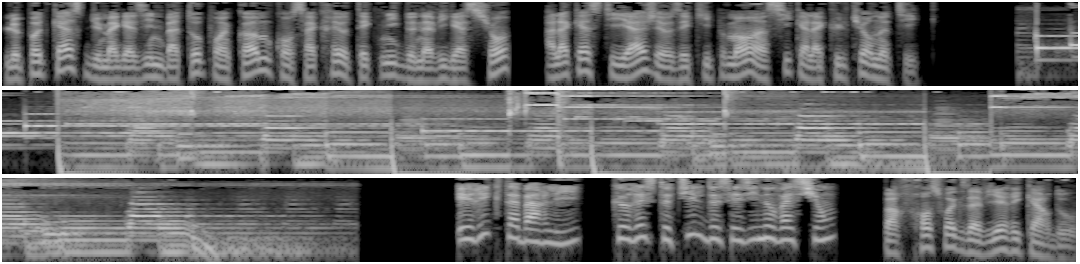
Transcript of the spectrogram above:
le podcast du magazine bateau.com consacré aux techniques de navigation, à l'accastillage et aux équipements ainsi qu'à la culture nautique. Éric Tabarly, que reste-t-il de ces innovations? Par François-Xavier Ricardou.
